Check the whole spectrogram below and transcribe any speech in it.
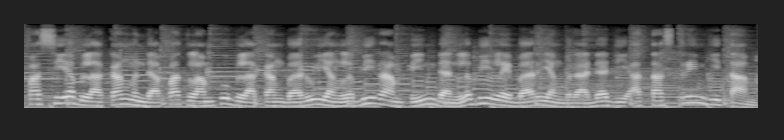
Fasia belakang mendapat lampu belakang baru yang lebih ramping dan lebih lebar yang berada di atas trim hitam.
